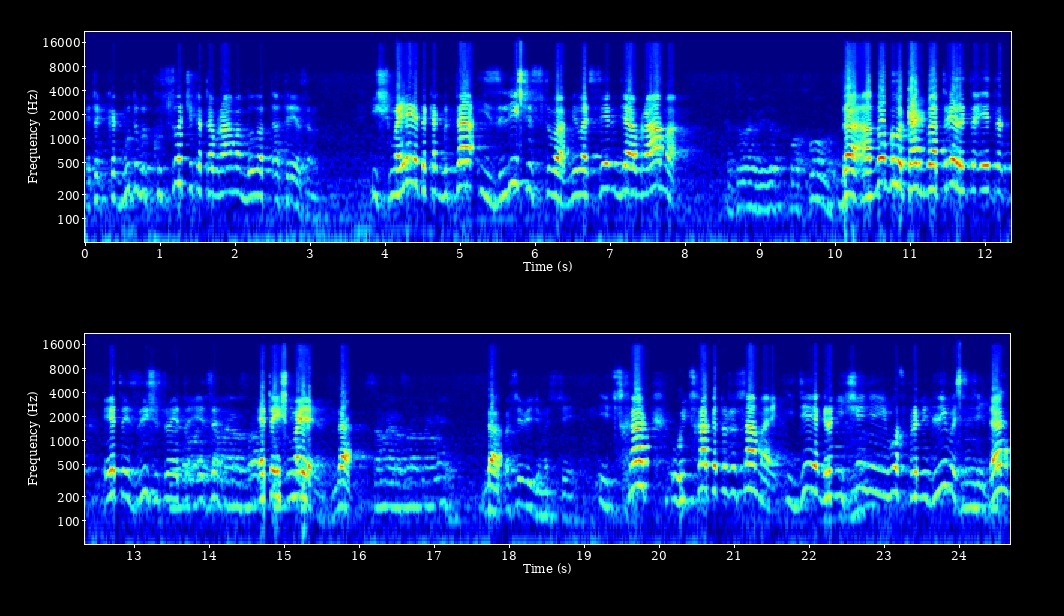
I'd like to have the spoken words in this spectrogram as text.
Это как будто бы кусочек от Авраама был от, отрезан. Ишмаэль это как бы та излишество милосердия Авраама, которое ведет к плохому. Да, оно было как бы отрезано, это, это, это излишество, это, это, это, это Ишмаэль. Да. Самое развратное имение. Да, по всей видимости. Ицхак, у Ицхака то же самое. Идея ограничения его справедливости, да,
